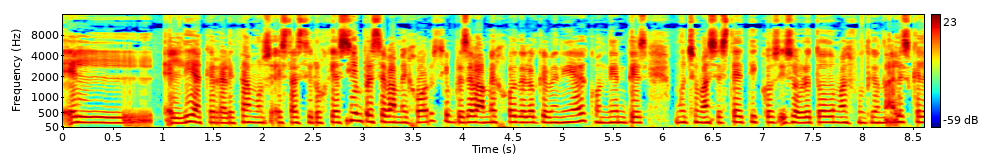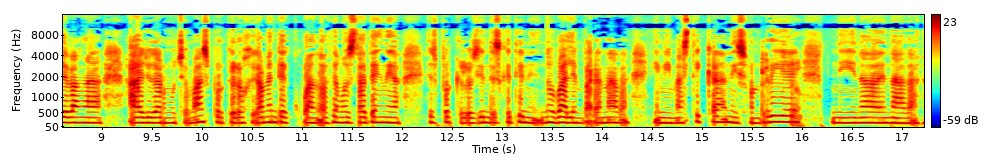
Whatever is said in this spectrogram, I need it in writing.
el, el día que realizamos estas cirugías siempre se va mejor, siempre se va mejor de lo que venía, con dientes mucho más estéticos y sobre todo más funcionales que le van a, a ayudar mucho más, porque lógicamente cuando hacemos esta técnica es porque los dientes que tiene no valen para nada, y ni mastica, ni sonríe, Claro. ni nada de nada.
